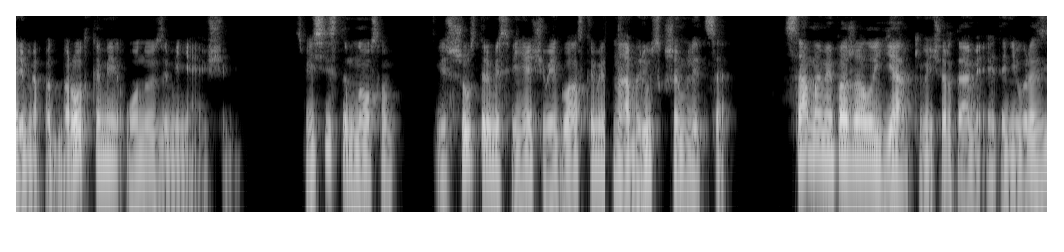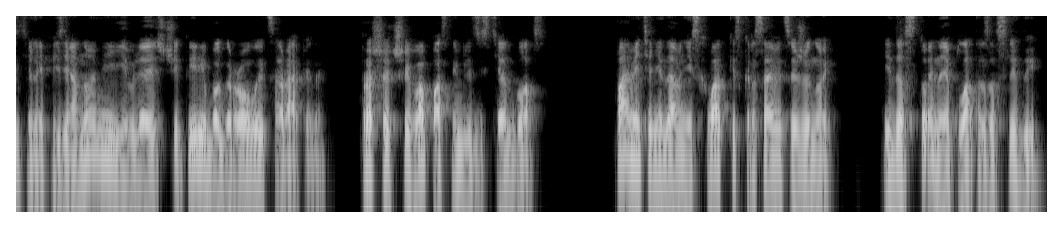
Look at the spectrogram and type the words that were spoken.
тремя подбородками, оную заменяющими, с мясистым носом и с шустрыми свинячьими глазками на обрюзгшем лице. Самыми, пожалуй, яркими чертами этой невыразительной физиономии являлись четыре багровые царапины, прошедшие в опасной близости от глаз. Память о недавней схватке с красавицей женой и достойная плата за следы,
